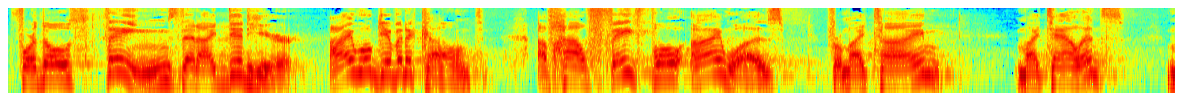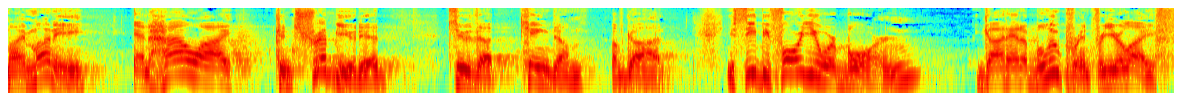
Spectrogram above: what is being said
for those things that I did here. I will give an account of how faithful I was for my time, my talents, my money, and how I contributed to the kingdom of God. You see, before you were born, God had a blueprint for your life.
